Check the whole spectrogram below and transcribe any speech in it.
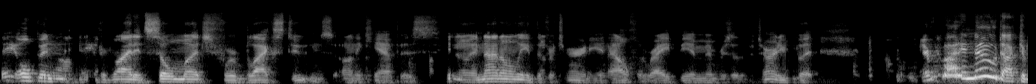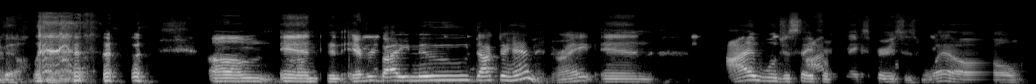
they opened and provided so much for Black students on the campus, you know, and not only the fraternity and Alpha, right, being members of the fraternity, but everybody knew Dr. Bell. um, and and everybody knew Dr. Hammond, right? And I will just say from my experience as well,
